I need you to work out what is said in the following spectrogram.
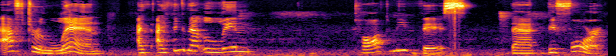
after Lin, I, I think that Lin taught me this that before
